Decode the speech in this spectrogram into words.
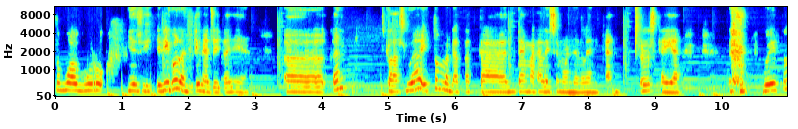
semua guru Iya sih. Jadi gue lanjutin ya ceritanya ya. Eh, kan kelas gue itu mendapatkan tema Alice in Wonderland kan. Terus kayak gue itu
